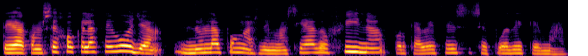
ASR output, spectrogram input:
Te aconsejo que la cebolla no la pongas demasiado fina porque a veces se puede quemar.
